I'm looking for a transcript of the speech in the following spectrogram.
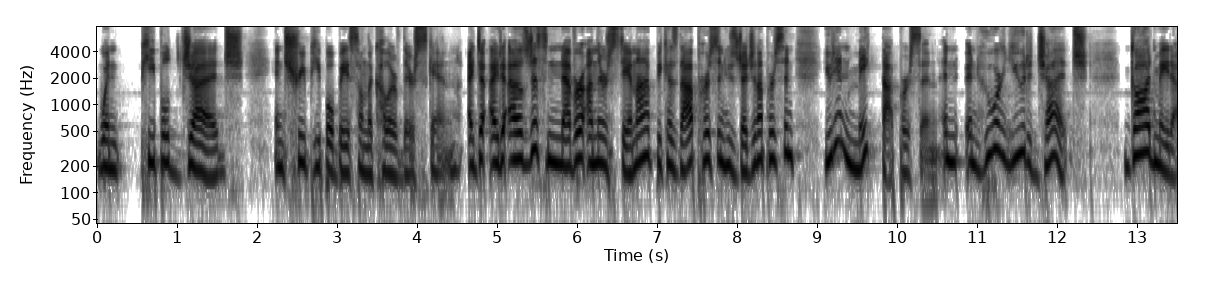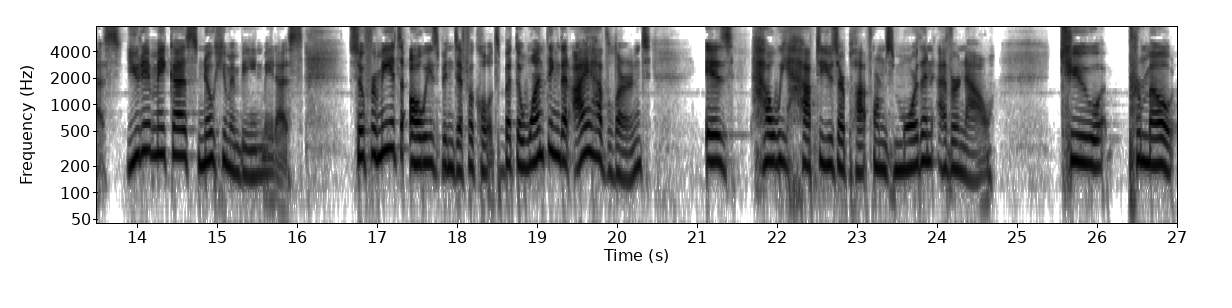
when people judge and treat people based on the color of their skin. I, I, I'll just never understand that because that person who's judging that person, you didn't make that person. And, and who are you to judge? God made us. You didn't make us. No human being made us. So for me, it's always been difficult. But the one thing that I have learned is how we have to use our platforms more than ever now to promote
